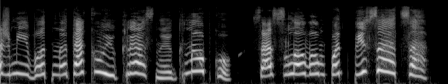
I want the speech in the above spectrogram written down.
нажми вот на такую красную кнопку со словом «Подписаться».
